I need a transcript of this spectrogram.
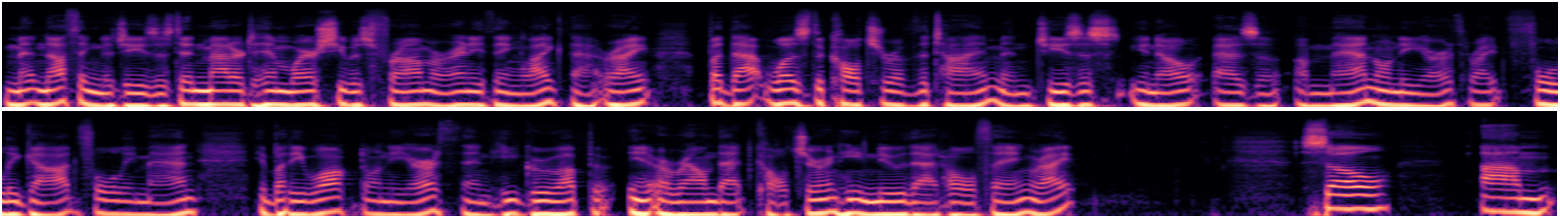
meant nothing to Jesus. Didn't matter to him where she was from or anything like that, right? But that was the culture of the time. And Jesus, you know, as a, a man on the earth, right? Fully God, fully man. But he walked on the earth and he grew up in, around that culture and he knew that whole thing, right? So, um,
